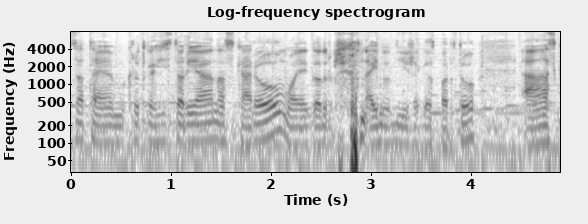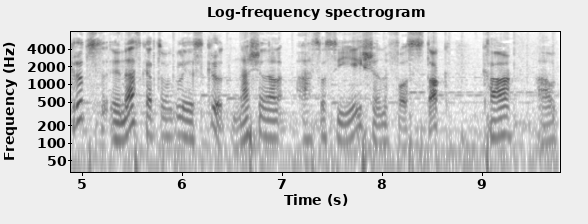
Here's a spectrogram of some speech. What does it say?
Zatem krótka historia NASCARu, mojego drugiego najdudniejszego sportu. A skrót NASCAR to w ogóle jest skrót National Association for Stock Car Aut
